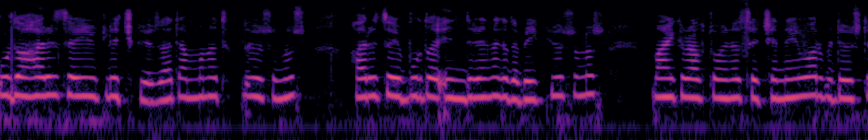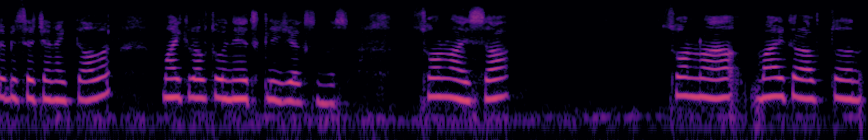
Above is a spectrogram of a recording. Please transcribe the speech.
Burada haritayı yükle çıkıyor. Zaten buna tıklıyorsunuz. Haritayı burada indirene kadar bekliyorsunuz. Minecraft oyna seçeneği var. Bir de üstte bir seçenek daha var. Minecraft oynaya tıklayacaksınız. Sonra ise sonra Minecraft'ın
